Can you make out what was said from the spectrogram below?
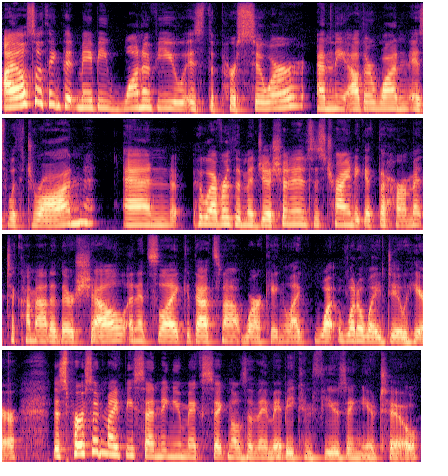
I also think that maybe one of you is the pursuer and the other one is withdrawn and whoever the magician is is trying to get the hermit to come out of their shell. And it's like that's not working. Like what what do i do here? This person might be sending you mixed signals and they may be confusing you too.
